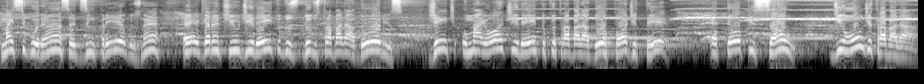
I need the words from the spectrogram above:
mais segurança, desempregos, né? É, garantir o direito dos, dos trabalhadores. Gente, o maior direito que o trabalhador pode ter é ter opção de onde trabalhar.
